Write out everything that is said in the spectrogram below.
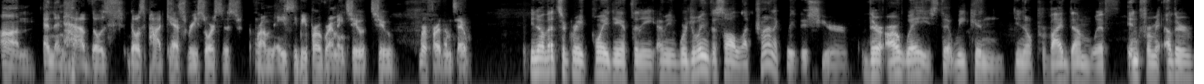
Um, and then have those those podcast resources from ACB programming to to refer them to. You know, that's a great point, Anthony. I mean, we're doing this all electronically this year. There are ways that we can, you know, provide them with inform other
